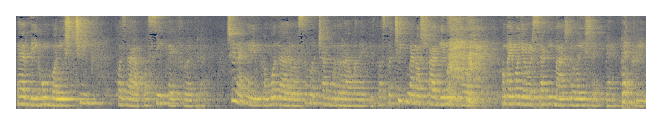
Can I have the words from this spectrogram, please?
Erdély homban is csíp hazába, Székelyföldre. És énekeljük a modárral, a szabadság modorával együtt, azt a csíkmenassági népdalt, amely Magyarország imásdala is egyben, repülj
